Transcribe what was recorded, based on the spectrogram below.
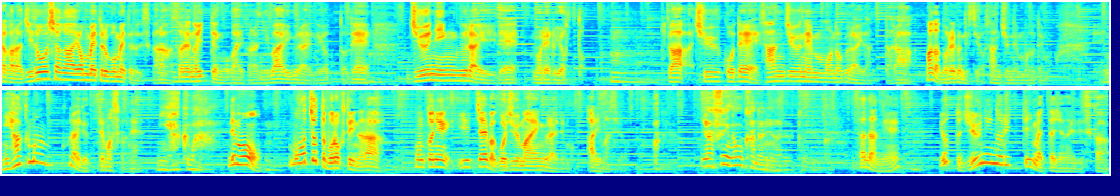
だから自動車が4メートル5メートルですからそれの1.5倍から2倍ぐらいのヨットで10人ぐらいで乗れるヨット。うん。が中古で30年ものぐらいだったらまだ乗れるんですよ30年ものでも。200万ぐらいで売ってますかね。200万でももうちょっとボロくていいなら本当に言っちゃえば50万円ぐらいでもありますよ。安いのもかなりあるというか、ただねヨット10人乗りって今言ったじゃないですか。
